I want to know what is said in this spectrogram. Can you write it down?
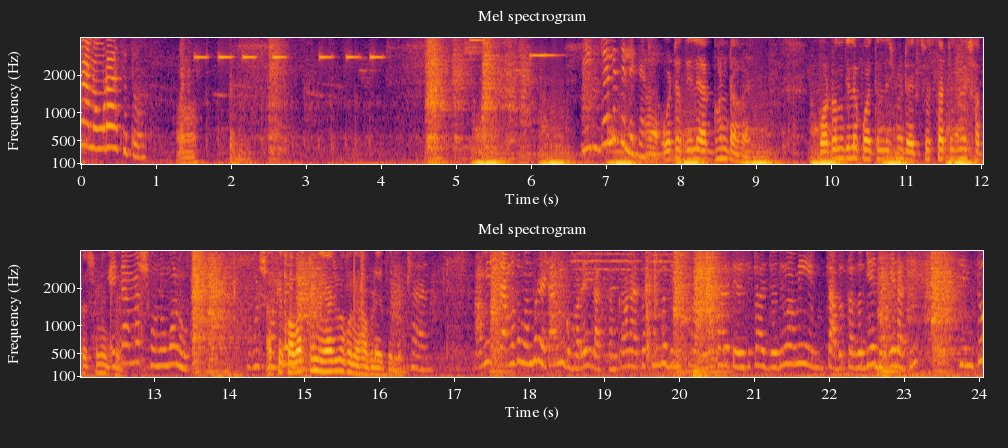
না নোংরা আছে তো। মিক্স ডালে দিলে কেন? হ্যাঁ ওইটা দিলে এক ঘণ্টা হয়। কটন দিলে পঁয়তাল্লিশ মিনিট এক্সপ্রেস থার্টি দিলে সাতাশ মিনিট এটা আমার সোনু মনু আমার আজকে কভারটা নিয়ে আসব কোনো? হাবড়ায় পেলে। হ্যাঁ। আমি জানো তো বন্ধুরা এটা আমি ঘরেই রাখতাম কারণ এত সুন্দর জিনিসটা রান্না করে তেল চিটা হয় যদিও আমি চাদর টাদর দিয়ে ঢেকে রাখি কিন্তু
